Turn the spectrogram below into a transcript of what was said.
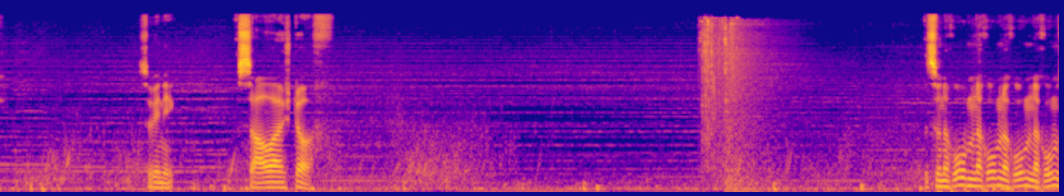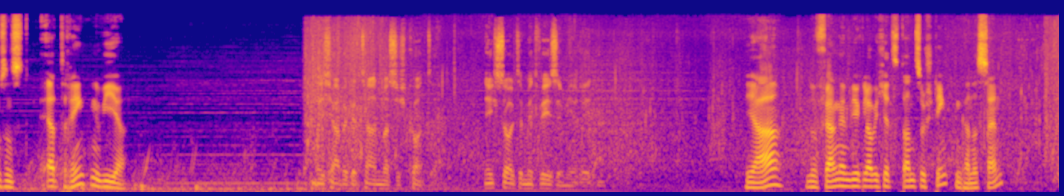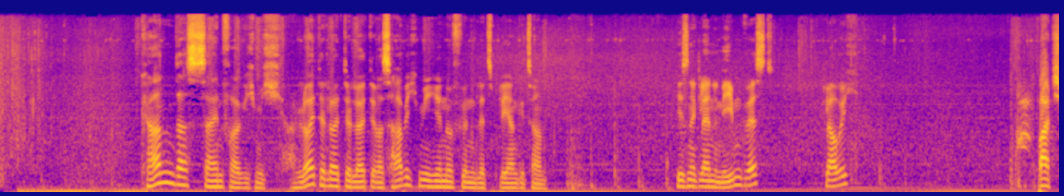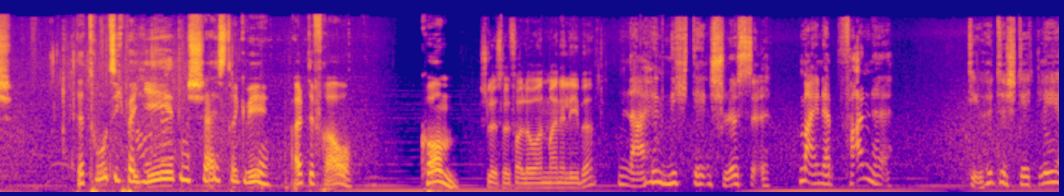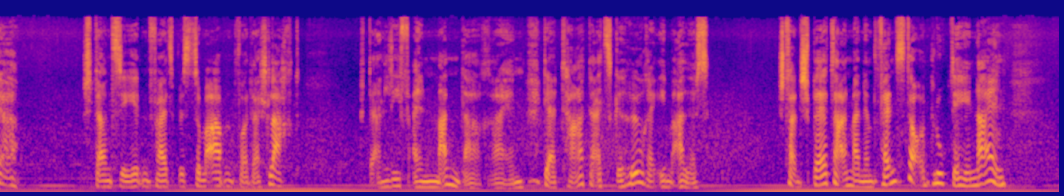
Zu wenig Sauerstoff. So nach oben, nach oben, nach oben, nach oben, sonst ertrinken wir. Ich habe getan, was ich konnte. Ich sollte mit Wesemir reden. Ja, nur fangen wir, glaube ich, jetzt dann zu stinken. Kann das sein? Kann das sein, frage ich mich. Leute, Leute, Leute, was habe ich mir hier nur für ein Let's Play angetan? Hier ist eine kleine Nebenquest, glaube ich. Quatsch. Der tut sich bei jedem Scheißdreck weh. Alte Frau. Komm. Schlüssel verloren, meine Liebe? Nein, nicht den Schlüssel. Meine Pfanne. Die Hütte steht leer. Stand sie jedenfalls bis zum Abend vor der Schlacht. Dann lief ein Mann da rein, der tat, als gehöre ihm alles. Stand später an meinem Fenster und lugte hinein.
